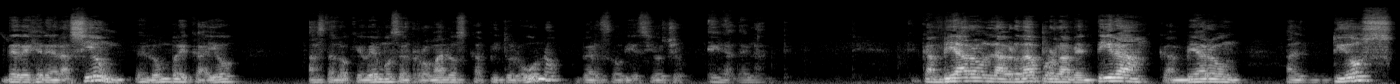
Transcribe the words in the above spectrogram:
de degeneración el hombre cayó hasta lo que vemos en Romanos capítulo 1, verso 18 en adelante. Cambiaron la verdad por la mentira, cambiaron al Dios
